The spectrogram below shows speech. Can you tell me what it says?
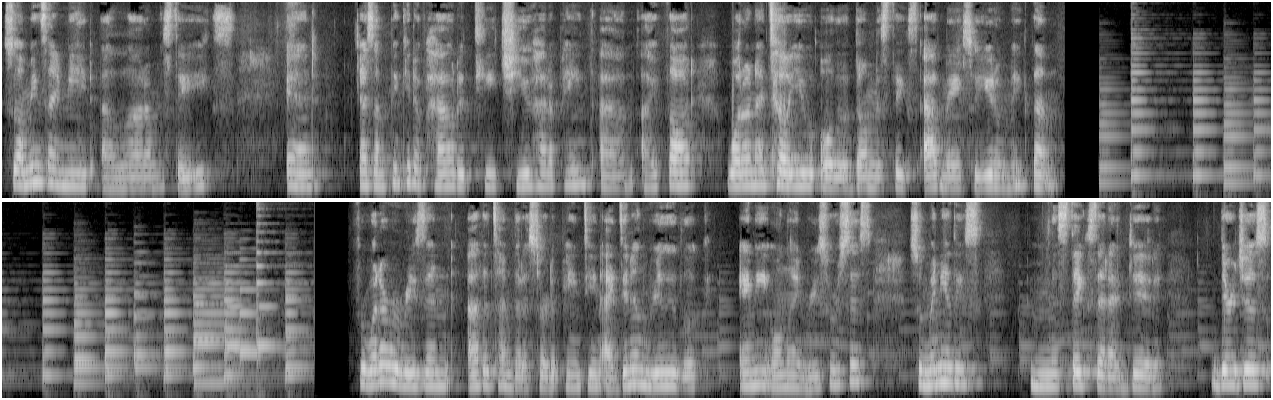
So that means I made a lot of mistakes and as I'm thinking of how to teach you how to paint, um, I thought, why don't I tell you all the dumb mistakes I've made so you don't make them. For whatever reason, at the time that I started painting, I didn't really look any online resources. So many of these mistakes that I did, they're just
